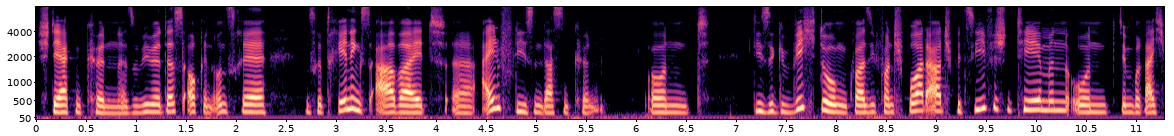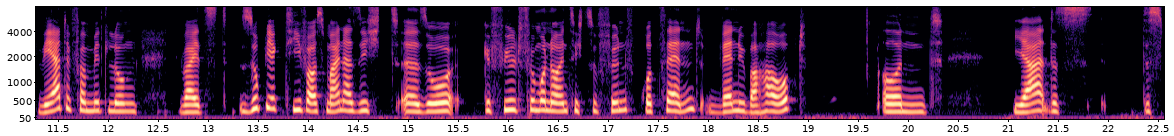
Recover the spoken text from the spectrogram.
stärken können. Also wie wir das auch in unsere, unsere Trainingsarbeit äh, einfließen lassen können. Und diese Gewichtung quasi von sportartspezifischen Themen und dem Bereich Wertevermittlung war jetzt subjektiv aus meiner Sicht äh, so gefühlt 95 zu 5 Prozent, wenn überhaupt. Und ja, das, das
